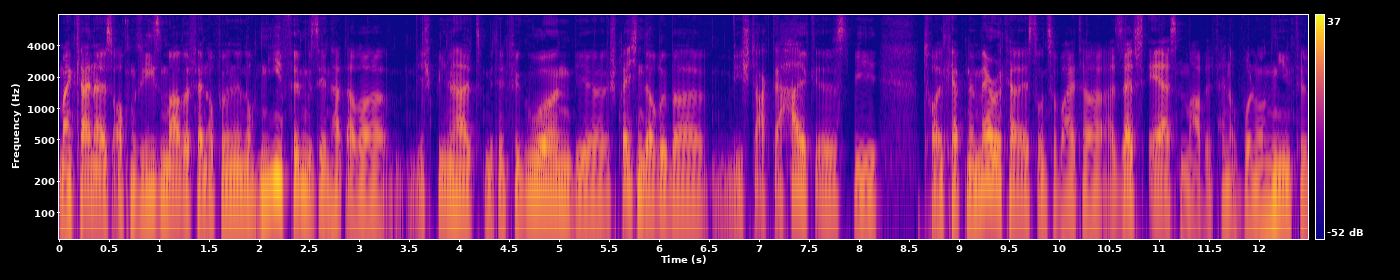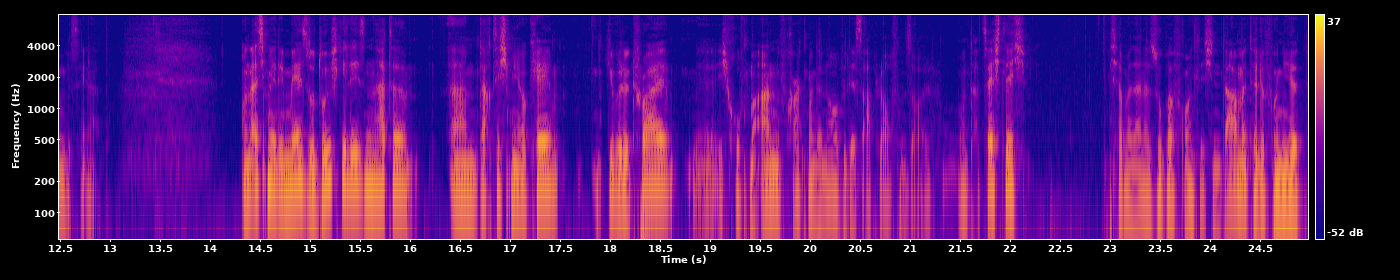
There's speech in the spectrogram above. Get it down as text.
Mein Kleiner ist auch ein riesen Marvel-Fan, obwohl er noch nie einen Film gesehen hat, aber wir spielen halt mit den Figuren, wir sprechen darüber, wie stark der Hulk ist, wie toll Captain America ist und so weiter. Also selbst er ist ein Marvel-Fan, obwohl er noch nie einen Film gesehen hat. Und als ich mir die Mail so durchgelesen hatte, ähm, dachte ich mir, okay, give it a try. Ich rufe mal an, frage mal genau, wie das ablaufen soll. Und tatsächlich ich habe mit einer super freundlichen Dame telefoniert.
